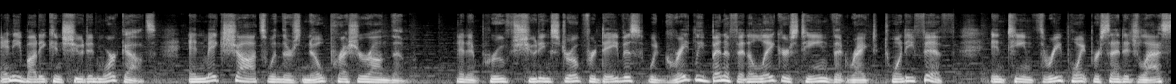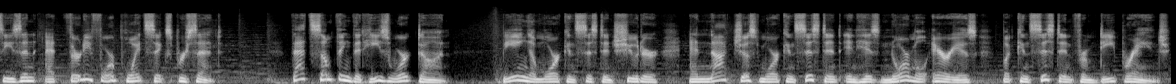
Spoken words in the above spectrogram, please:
Anybody can shoot in workouts and make shots when there's no pressure on them. An improved shooting stroke for Davis would greatly benefit a Lakers team that ranked 25th in team three point percentage last season at 34.6%. That's something that he's worked on, being a more consistent shooter and not just more consistent in his normal areas, but consistent from deep range.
